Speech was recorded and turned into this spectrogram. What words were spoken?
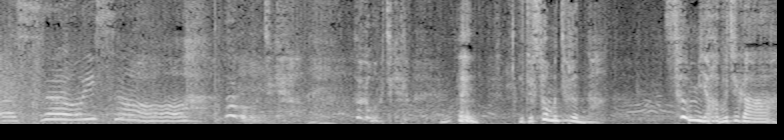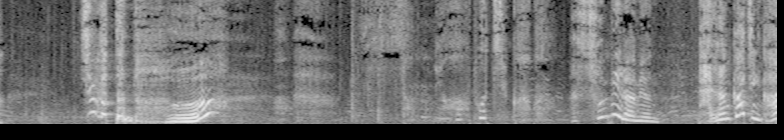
어서 있어. 아이고 어떡해라. 아이고 어떡해라. 니들 소문 들었나? 선미 아버지가 죽었단다. 어? 선미 아버지가 선미라면 반란까진 가?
